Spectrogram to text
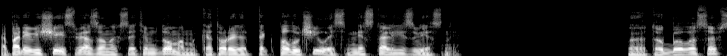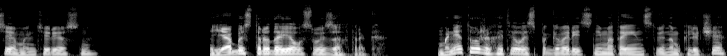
О паре вещей, связанных с этим домом, которые, так получилось, мне стали известны. Это было совсем интересно. Я быстро доел свой завтрак. Мне тоже хотелось поговорить с ним о таинственном ключе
